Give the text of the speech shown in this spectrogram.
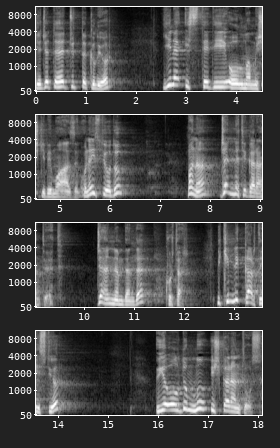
Gece teheccüd de kılıyor. Yine istediği olmamış gibi Muaz'ın. O ne istiyordu? Bana cenneti garanti et. Cehennemden de kurtar. Bir kimlik kartı istiyor. Üye oldum mu iş garanti olsun.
